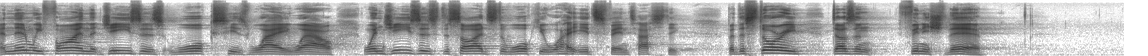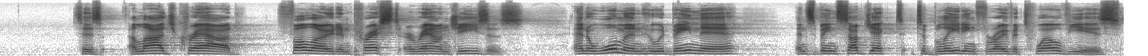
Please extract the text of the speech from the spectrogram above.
and then we find that Jesus walks his way. Wow. When Jesus decides to walk your way, it's fantastic. But the story doesn't finish there. It says, A large crowd followed and pressed around Jesus, and a woman who had been there and has been subject to bleeding for over 12 years.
